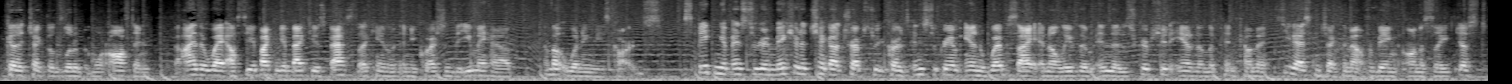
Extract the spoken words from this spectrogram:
because I check those a little bit more often. But either way, I'll see if I can get back to you as fast as I can with any questions that you may have about winning these cards. Speaking of Instagram, make sure to check out Trap Street Cards Instagram and website, and I'll leave them in the description and on the pinned comment so you guys can check them out for being honestly just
